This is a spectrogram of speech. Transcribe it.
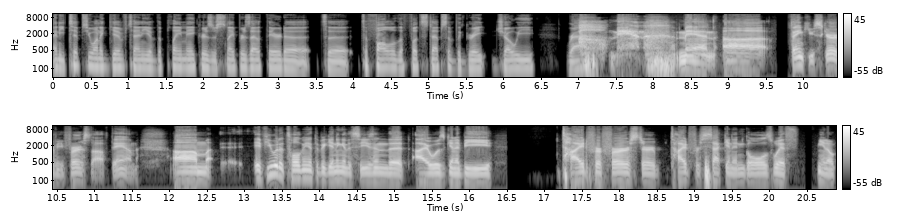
any tips you want to give to any of the playmakers or snipers out there to to to follow the footsteps of the great Joey? Oh man, man. Uh, thank you, Scurvy. First off, damn. Um, if you would have told me at the beginning of the season that I was going to be tied for first or tied for second in goals with you know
